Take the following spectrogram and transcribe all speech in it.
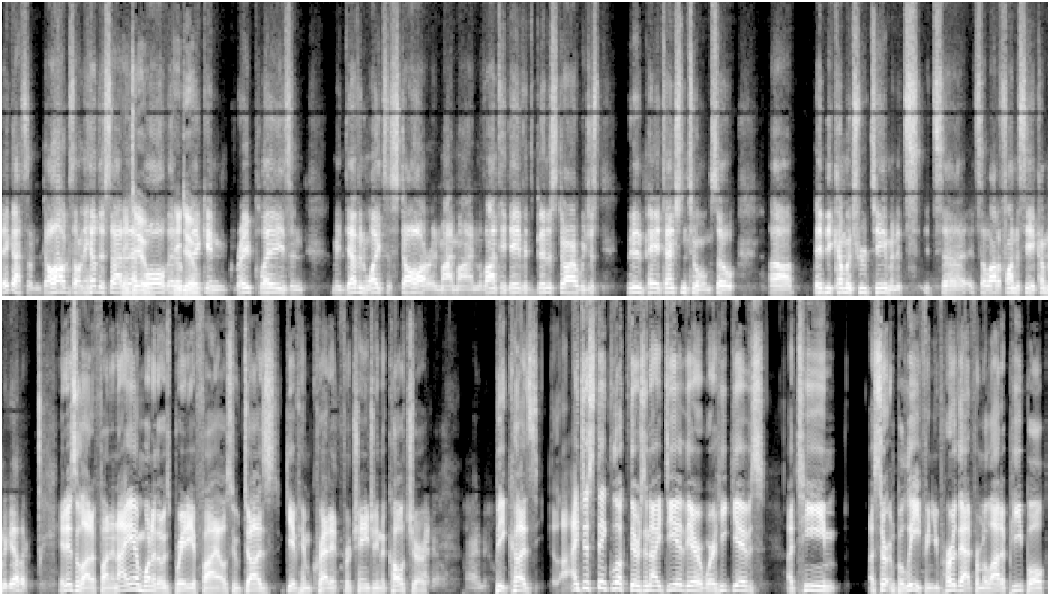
they got some dogs on the other side they of that do. ball that they are do. making great plays. And mean, Devin White's a star in my mind. Lavonte David's been a star. We just we didn't pay attention to him. So uh, they become a true team, and it's it's uh, it's a lot of fun to see it come together. It is a lot of fun, and I am one of those Bradyophiles who does give him credit for changing the culture. I know, I know. Because I just think, look, there's an idea there where he gives a team a certain belief, and you've heard that from a lot of people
